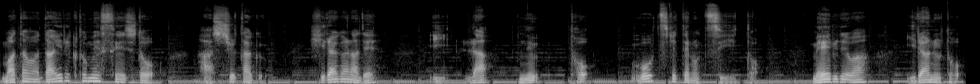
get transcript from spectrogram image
またはダイレクトメッセージと、ハッシュタグ、ひらがなで、いらぬとをつけてのツイート。メールでは、いらぬと、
